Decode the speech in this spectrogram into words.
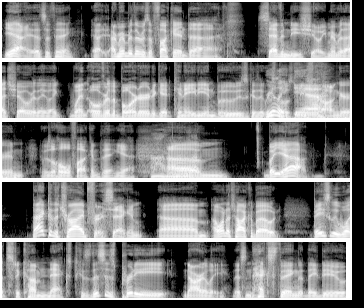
yeah, that's a thing. I, I remember there was a fucking uh, 70s show. You remember that show where they like went over the border to get Canadian booze because it was Really? supposed to Yeah. be stronger and it was a whole fucking thing. Yeah. I don't remember that. Um, but yeah, back to the tribe for a second. Um, I want to talk about basically what's to come next because this is pretty gnarly. This next thing that they do,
